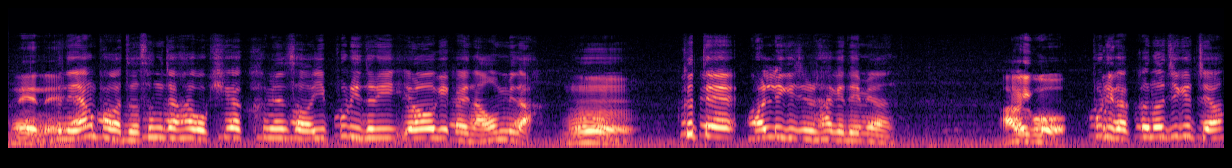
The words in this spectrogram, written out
네네. 근데 양파가 더 성장하고 키가 크면서 이 뿌리들이 여기까지 나옵니다. 음. 그때 관리 기질을 하게 되면 아이고. 뿌리가 끊어지겠죠?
